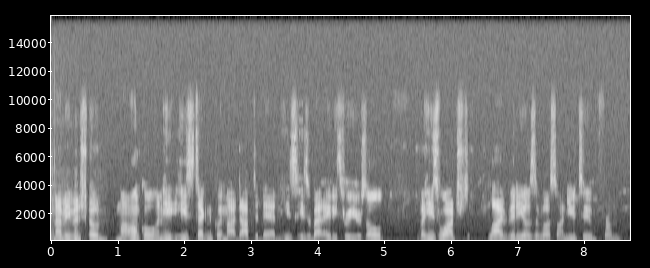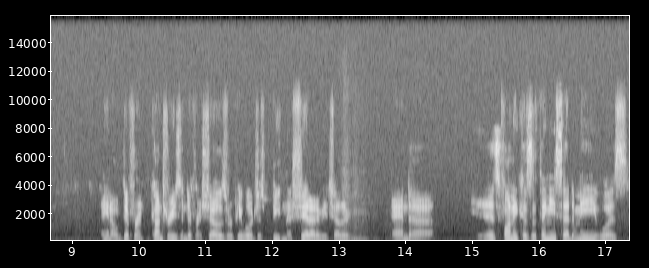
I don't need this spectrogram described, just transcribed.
And I've even showed my uncle, and he, he's technically my adopted dad, and he's he's about 83 years old, but he's watched live videos of us on YouTube from you know different countries and different shows where people are just beating the shit out of each other, and uh, it's funny because the thing he said to me was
